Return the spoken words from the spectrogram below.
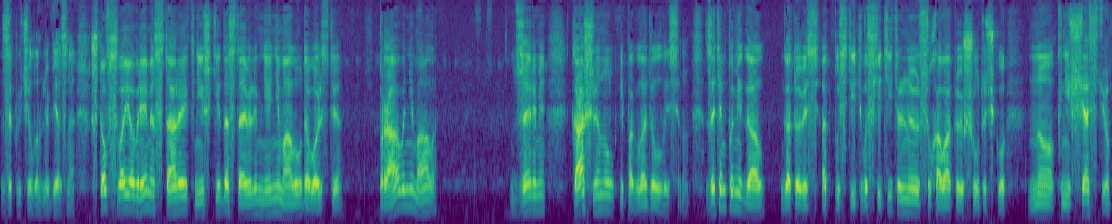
заключил он любезно, — что в свое время старые книжки доставили мне немало удовольствия. Право, немало. Джереми кашлянул и погладил лысину. Затем помигал, готовясь отпустить восхитительную суховатую шуточку, но, к несчастью,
